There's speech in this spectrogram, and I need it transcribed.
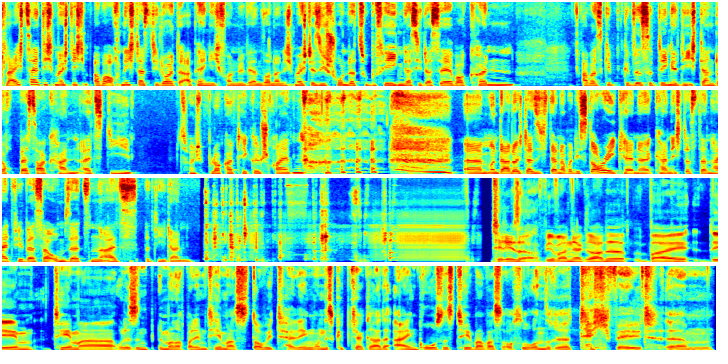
Gleichzeitig möchte ich aber auch nicht, dass die Leute abhängig von mir werden, sondern ich möchte sie schon dazu befähigen, dass sie das selber können aber es gibt gewisse Dinge, die ich dann doch besser kann als die. Zum Beispiel Blogartikel schreiben. ähm, und dadurch, dass ich dann aber die Story kenne, kann ich das dann halt viel besser umsetzen als die dann. Theresa, wir waren ja gerade bei dem Thema oder sind immer noch bei dem Thema Storytelling und es gibt ja gerade ein großes Thema, was auch so unsere Tech-Welt ähm,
